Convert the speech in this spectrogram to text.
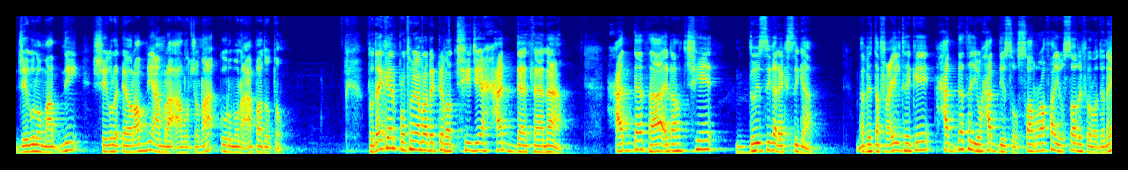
যেগুলো মাবনি, সেগুলো এরব নিয়ে আমরা আলোচনা করব না আপাতত। তো দেখেন, প্রথমে আমরা দেখতে পাচ্ছি যে হাদ্দাসানা, হাদ্দাসা এটা হচ্ছে দুই সিগার, এক সিগা। বাবে তাফাইল থেকে হাদ্দাসা ইউহাদ্দিসু, সররাফা ইউসরিফের ওজনে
